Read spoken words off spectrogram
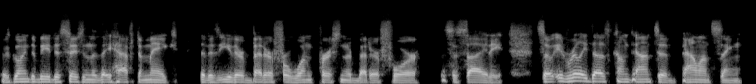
There's going to be a decision that they have to make that is either better for one person or better for the society. So it really does come down to balancing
